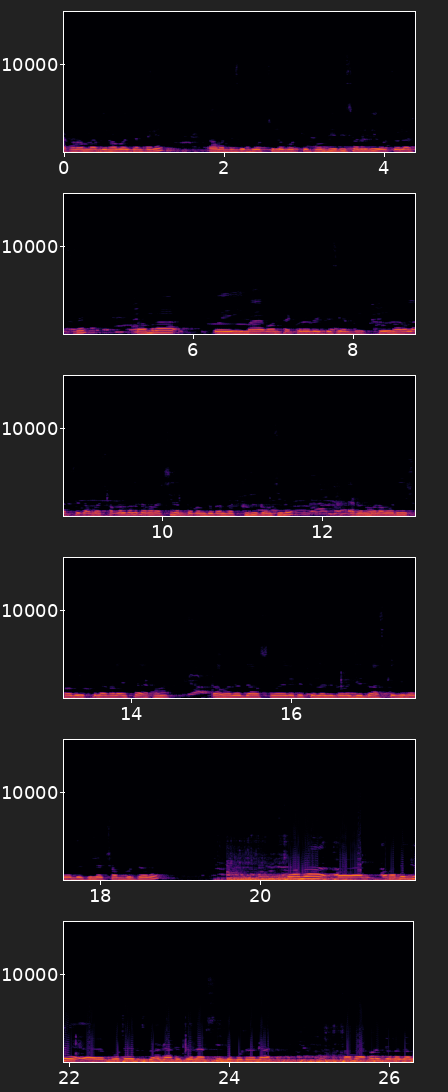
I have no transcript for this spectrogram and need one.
এখন আমরা বের হব এখান থেকে। আমাদের যে বোট ছিল বোটকে ফোন দিয়ে দিয়েছি অলরেডি ও চলে আসছে। তো আমরা এই মায়াবন ত্যাগ করে দেখতেছি আর কি। খুবই ভালো লাগছে। তো আমরা সকালবেলা তখন আসছিলাম, তখন দোকানপাট খুবই কম ছিল। এখন মোটামুটি সবই খোলা ফেলাইছে এখন তো আমাদের যাওয়ার সময় গেছে, চলে যেতে হবে। যেহেতু আজকের দিনের মধ্যে সিলেট সব ঘুরতে হবে। তো আমরা আমাদের যে বোটের ঘাটে চলে আসছি, যে বোটের ঘাট, তো আমরা এখনই চলে যাব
